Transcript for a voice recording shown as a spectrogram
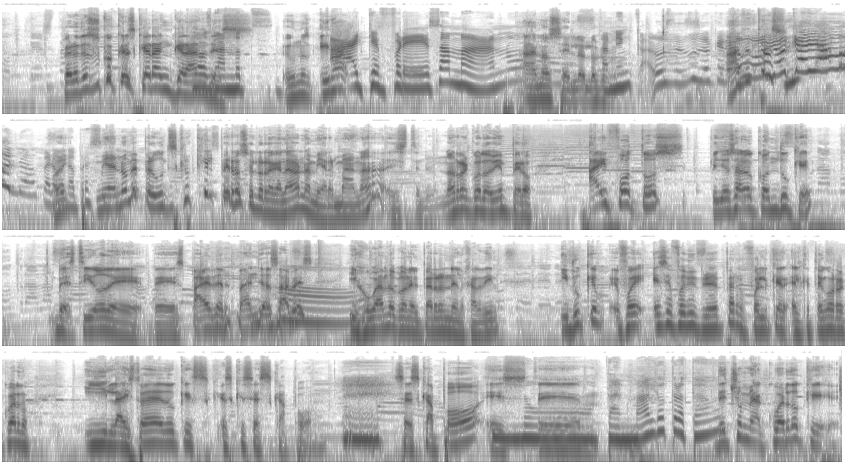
Pero de esos cockers que eran grandes. Unos, era, Ay, qué fresa, mano. ah, no sé. Lo, lo que- También caros esos. Yo quería Ah, uno, ¿neta, yo sí? quería uno. Pero Oye, bueno, pero sí. Mira, no me preguntes, creo que el perro se lo regalaron a mi hermana, este, no recuerdo bien, pero hay fotos que yo salgo con Duque vestido de, de Spider-Man, ya sabes, Oh. y jugando con el perro en el jardín. Y Duque fue, ese fue mi primer perro, fue el que, el que tengo recuerdo. Y la historia de Duque es, es que se escapó. Se escapó, este... No, tan mal lo trataba. De hecho, me acuerdo que eh,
